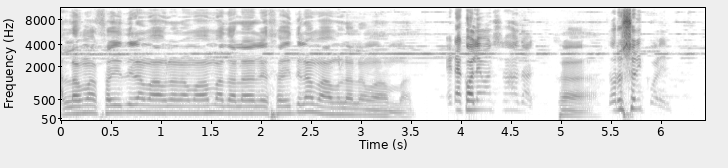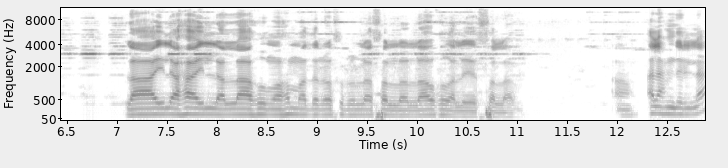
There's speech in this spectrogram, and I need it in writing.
আল্লামা সঈদিনা মামলানা মোহাম্মদ আল্লাহ সঈদিনা মামলানা মোহাম্মদ। এটা কলেমা শাহাদাত হ্যাঁ। দরুদ শরীফ পড়েন। লা ইলাহা ইল্লাল্লাহু মুহাম্মাদ রাসূলুল্লাহ সাল্লাল্লাহু আলাইহি সাল্লাম আলহামদুলিল্লাহ।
